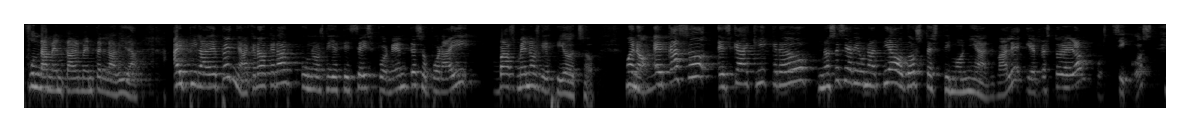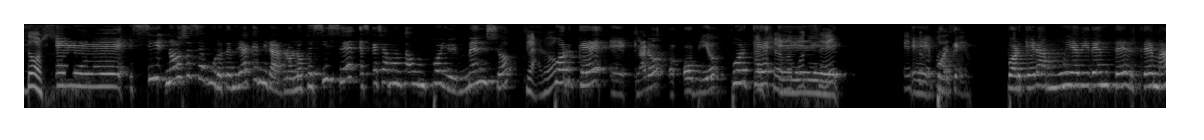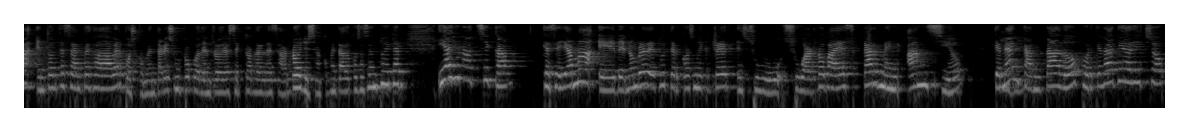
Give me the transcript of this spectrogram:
fundamentalmente en la vida. Hay pila de peña, creo que eran unos 16 ponentes o por ahí, más o menos 18. Bueno, el caso es que aquí creo, no sé si había una tía o dos testimonial, ¿vale? Y el resto eran, pues, chicos. Dos. Eh, sí, no lo sé seguro, tendría que mirarlo. Lo que sí sé es que se ha montado un pollo inmenso. Claro. Porque, eh, claro, obvio, porque. Porque, porque era muy evidente el tema, entonces se ha empezado a ver pues, comentarios un poco dentro del sector del desarrollo y se han comentado cosas en Twitter. Y hay una chica que se llama, eh, de nombre de Twitter Cosmic Red, eh, su, su arroba es Carmen Ansio, que me ha encantado porque la tía ha dicho,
